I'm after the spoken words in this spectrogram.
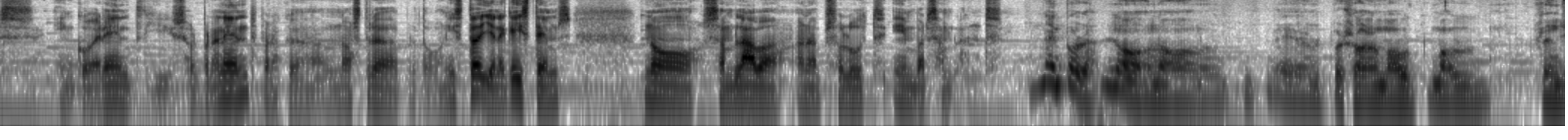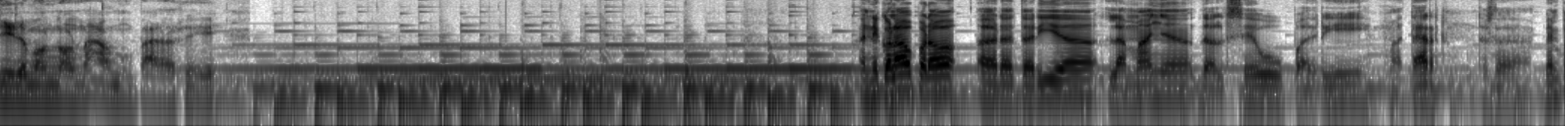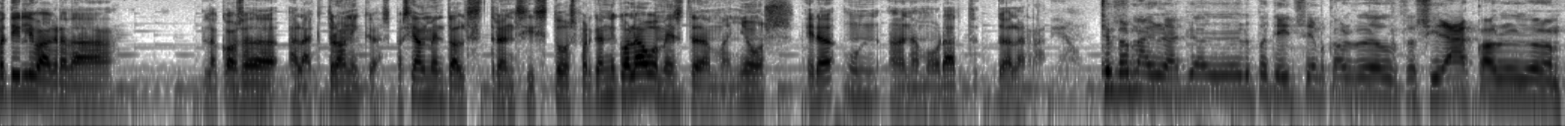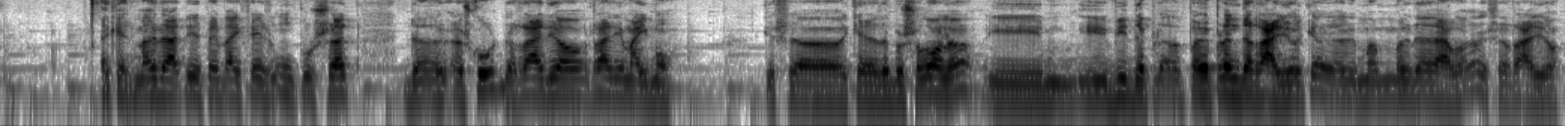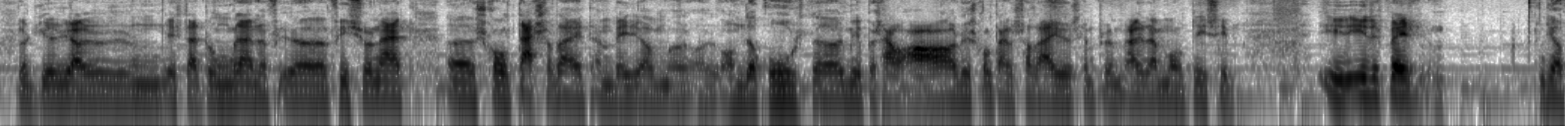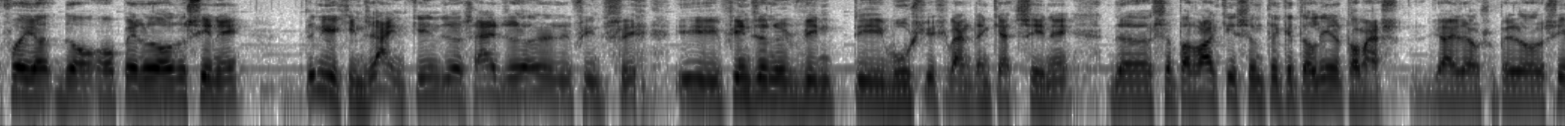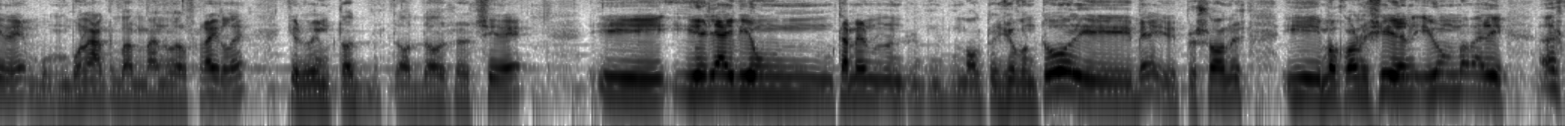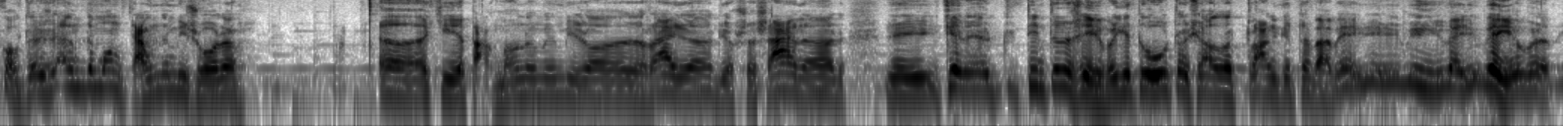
incoherent i sorprenent, però que el nostre protagonista, i en aquells temps, no semblava en absolut inversemblant. No importa, no, no, era una persona molt, molt senzilla, molt normal, mon pare, sí. En Nicolau, però, heretaria la manya del seu padrí matern. Des de ben petit li va agradar la cosa electrònica, especialment els transistors, perquè en Nicolau, a més de manyós, era un enamorat de la ràdio. Sempre m'ha agradat, jo de petit, sempre coses del recitar, coses de... Aquest m'ha agradat, i després vaig fer un curset de, curs de ràdio, ràdio Maimó, que, sa, que era de Barcelona, i, i vi de, per aprendre ràdio, que m'agradava la ràdio, perquè jo he estat un gran aficionat a escoltar la ràdio també, jo, on de curta, m'hi passava hores escoltant la ràdio, sempre m'ha agradat moltíssim. I, I després jo feia d'operador de cine, tenia 15 anys, 15, 16, fins, i fins als 28 que van tancar el cine de la parròquia Santa Catalina Tomàs. Ja era el de cine, amb un altre, amb Manuel Fraile, que duim tots tot dos al cine, i, i allà hi havia un, també molta joventut i bé, i persones, i me coneixien, i un me va dir, escolta, hem de muntar una emissora eh, aquí a Palma, una de ràdio diocesana, que t'interessa, perquè tu tot això electrònica te va bé, i, i, bé, bé, i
